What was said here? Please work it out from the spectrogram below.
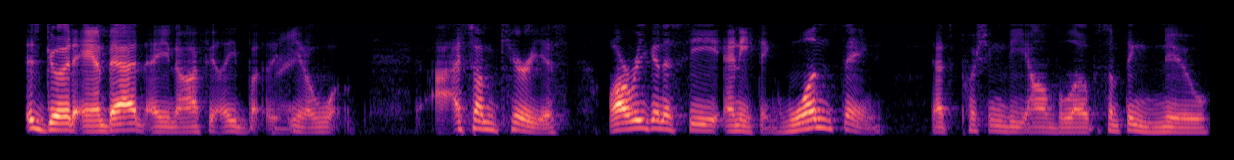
is good and bad you know i feel like but you know I, so i'm curious are we going to see anything one thing that's pushing the envelope something new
